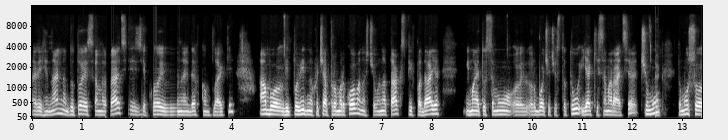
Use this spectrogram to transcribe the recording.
оригінальна до тої саме рації, з якою вона йде в комплекті, або відповідно, хоча промарковано, що вона так співпадає і має ту саму е, робочу частоту, як і сама рація. Чому? Так. Тому що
